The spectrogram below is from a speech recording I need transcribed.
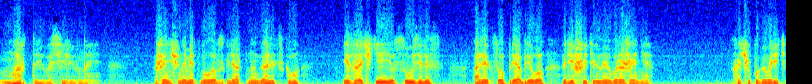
Мартой Васильевной». Женщина метнула взгляд на Галицкого, и зрачки ее сузились, а лицо приобрело решительное выражение. «Хочу поговорить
